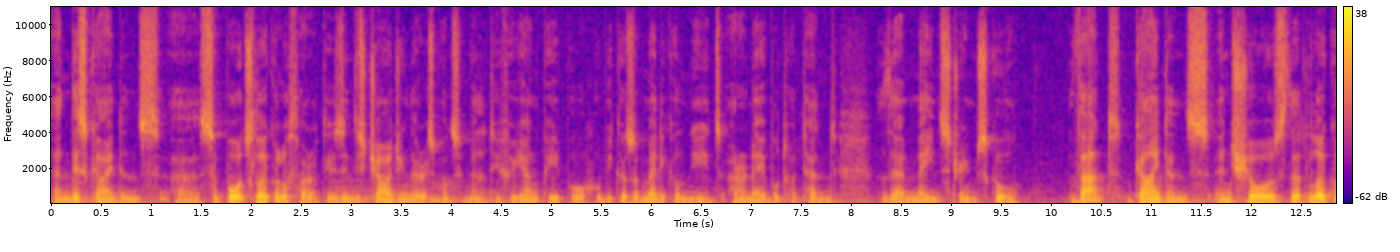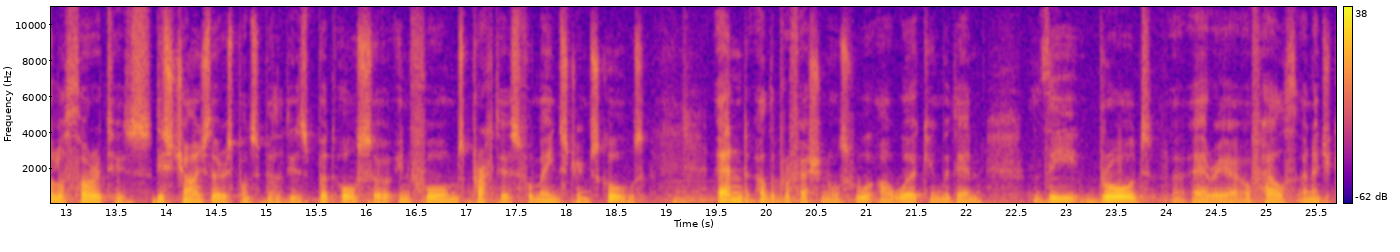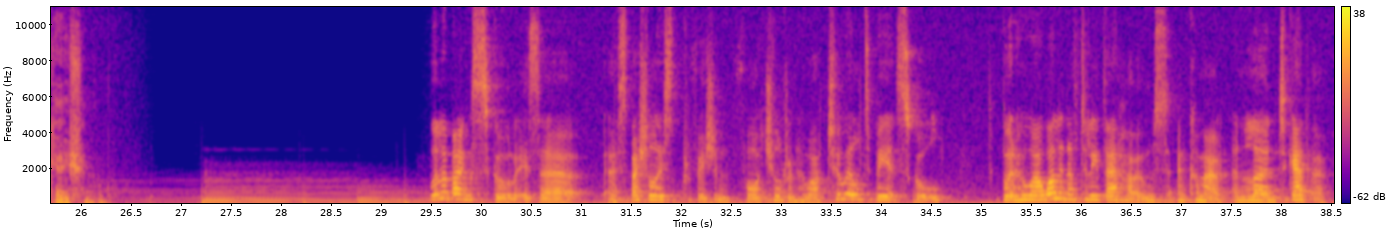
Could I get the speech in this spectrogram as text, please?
and this guidance uh, supports local authorities in discharging their responsibility for young people who because of medical needs are unable to attend their mainstream school. That guidance ensures that local authorities discharge their responsibilities but also informs practice for mainstream schools and other professionals who are working within the broad uh, area of health and education. Willowbank School is a, a specialist provision for children who are too ill to be at school but who are well enough to leave their homes and come out and learn together.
